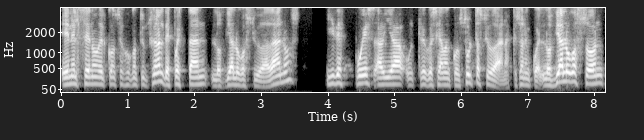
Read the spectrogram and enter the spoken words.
en el seno del Consejo Constitucional. Después están los diálogos ciudadanos y después había, creo que se llaman consultas ciudadanas, que son Los diálogos son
